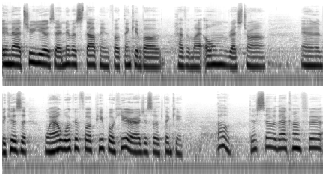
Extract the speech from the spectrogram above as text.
in that two years I never stopping for thinking about having my own restaurant, and because uh, when I work for people here, I just was thinking, oh, they serve that kind of food.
